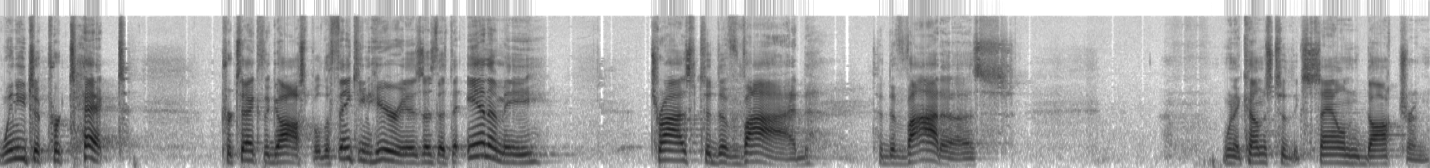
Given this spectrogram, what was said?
We need to protect protect the gospel. The thinking here is, is that the enemy tries to divide, to divide us when it comes to the sound doctrine.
